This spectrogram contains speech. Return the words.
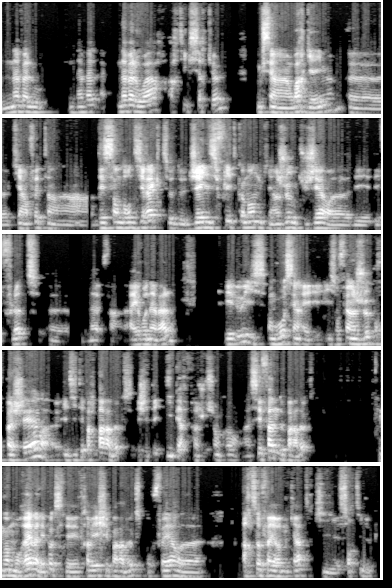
Naval, Naval War Arctic Circle, donc c'est un wargame euh, qui est en fait un descendant direct de Jane's Fleet Command, qui est un jeu où tu gères euh, des, flottes euh, aéronavales. Et eux, en gros, ils ont fait un jeu pour pas cher, édité par Paradox. J'étais hyper, enfin, je suis encore assez fan de Paradox. Moi, mon rêve à l'époque, c'était de travailler chez Paradox pour faire euh, Hearts of Iron 4, qui est sorti depuis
